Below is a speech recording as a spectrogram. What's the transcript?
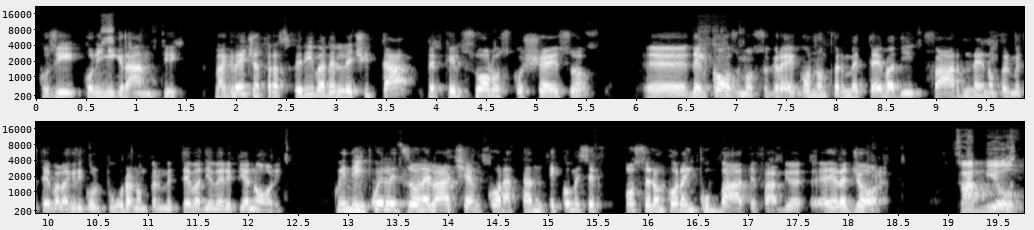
così con i migranti, la Grecia trasferiva delle città perché il suolo scosceso eh, del cosmos greco non permetteva di farne, non permetteva l'agricoltura, non permetteva di avere pianori. Quindi in quelle zone là c'è ancora tan- è come se fossero ancora incubate, Fabio, eh, hai ragione. Fabio,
